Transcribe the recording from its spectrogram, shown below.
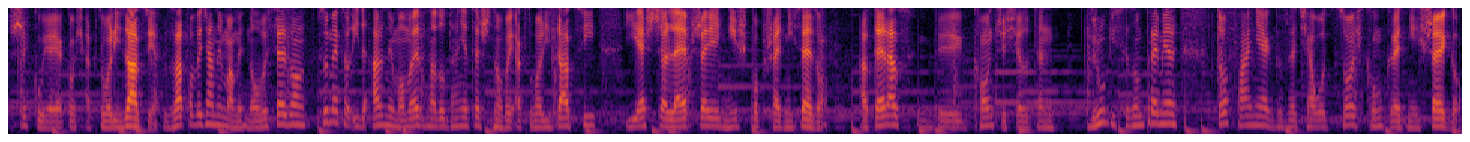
szykuje jakąś aktualizację. Zapowiedziany mamy nowy sezon, w sumie to idealny moment na dodanie też nowej aktualizacji, jeszcze lepszej niż poprzedni sezon. A teraz, gdy kończy się ten drugi sezon premier, to fajnie jakby wleciało coś konkretniejszego.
